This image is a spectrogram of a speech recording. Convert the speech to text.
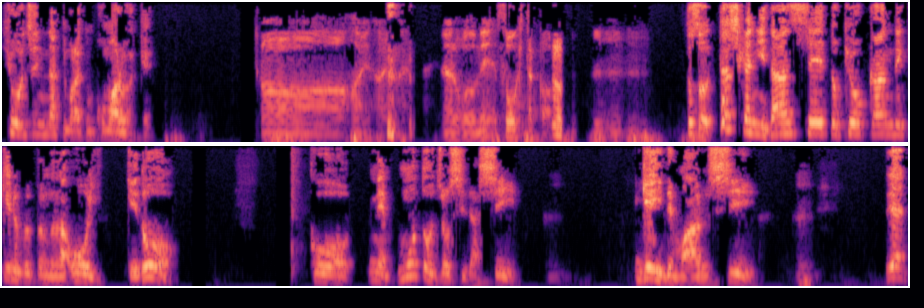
標準になってもらっても困るわけ。あー、はいはいはい。なるほどね。そうきたか。うんうんうんそうそう、確かに男性と共感できる部分が多いけど、こう、ね、元女子だし、ゲイでもあるし、うんいや、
